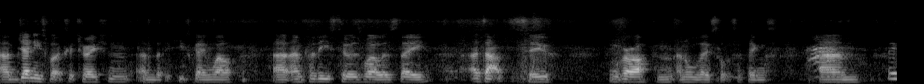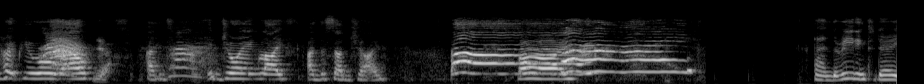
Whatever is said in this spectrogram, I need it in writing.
um, Jenny's work situation, and that it keeps going well, uh, and for these two as well as they adapt to and grow up and, and all those sorts of things. Um, We hope you're all well yes. and enjoying life and the sunshine. Bye bye. And the reading today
